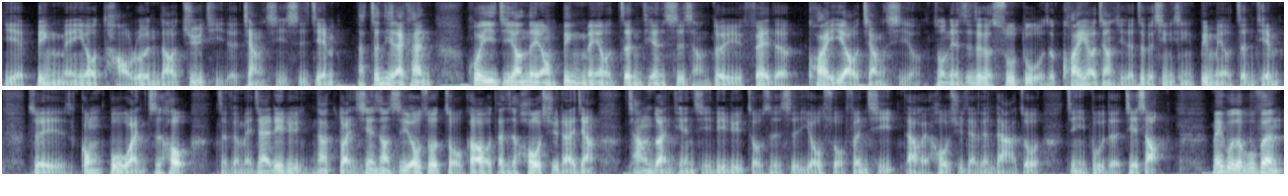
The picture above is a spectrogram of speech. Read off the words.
也并没有讨论到具体的降息时间。那整体来看，会议纪要内容并没有增添市场对于 Fed 快要降息哦，重点是这个速度，这快要降息的这个信心并没有增添。所以公布完之后，整个美债利率那短线上是有所走高，但是后续来讲，长短天期利率走势是有所分歧。待会后续再跟大家做进一步的介绍。美股的部分。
